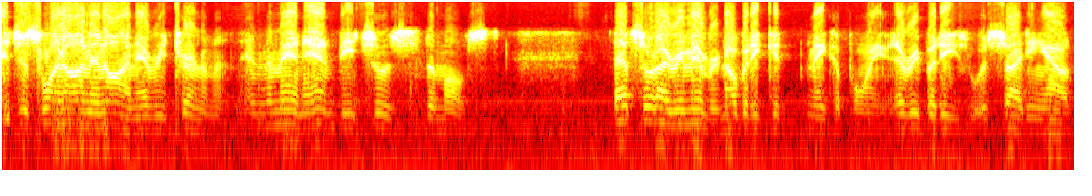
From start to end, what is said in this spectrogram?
it just went on and on every tournament. And the Manhattan Beach was the most. That's what I remember. Nobody could make a point. Everybody was siding out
